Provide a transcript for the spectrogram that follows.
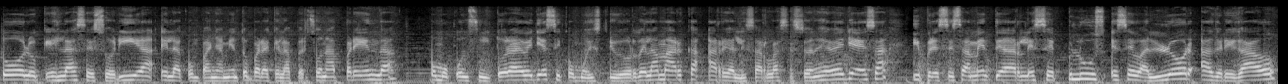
todo lo que es la asesoría, el acompañamiento para que la persona aprenda como consultora de belleza y como distribuidor de la marca a realizar las sesiones de belleza y precisamente darle ese plus, ese valor agregado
